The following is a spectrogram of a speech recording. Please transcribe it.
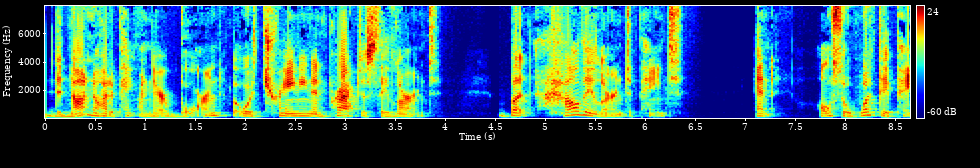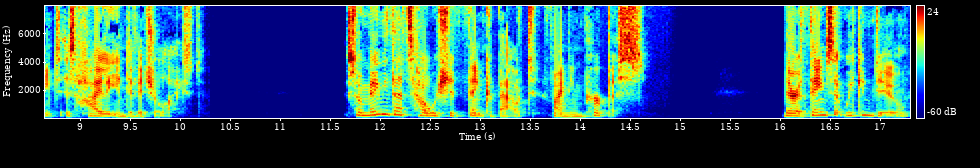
did not know how to paint when they were born, but with training and practice, they learned. But how they learned to paint and also what they paint is highly individualized. So maybe that's how we should think about finding purpose. There are things that we can do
